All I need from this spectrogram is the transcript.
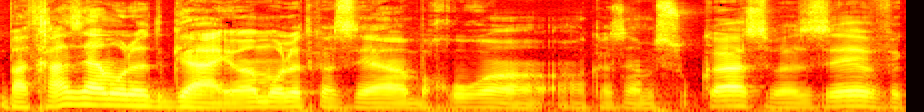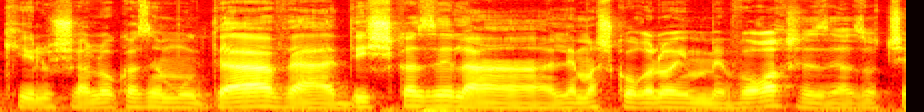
בהתחלה זה היה אמור להיות גיא, הוא היה אמור להיות כזה הבחור ה- ה- כזה המסוכס והזה, וכאילו שהלא כזה מודע והאדיש כזה למה שקורה לו עם מבורך, שזה הזאת ש...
